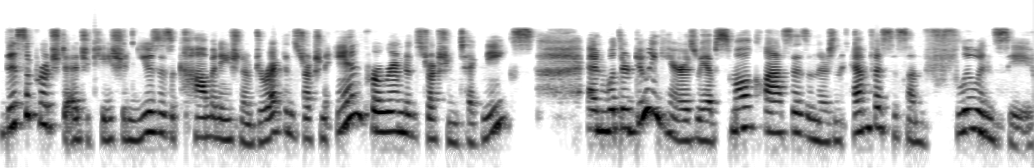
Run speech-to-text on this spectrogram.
this approach to education uses a combination of direct instruction and programmed instruction techniques. And what they're doing here is we have small classes and there's an emphasis on fluency.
